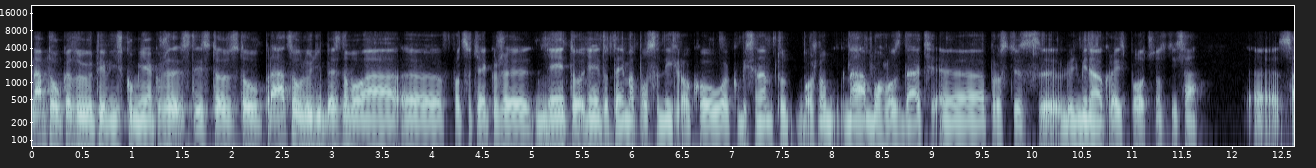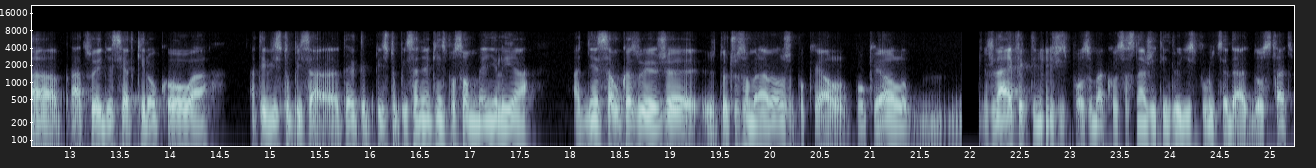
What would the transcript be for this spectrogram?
nám to ukazujú tie výskumy, akože s, s, s tou prácou ľudí bezdomova e, v podstate akože nie je, to, nie je to téma posledných rokov, ako by sa nám to možno nám mohlo zdať. E, proste s ľuďmi na okraji spoločnosti sa, e, sa pracuje desiatky rokov a, a tie, výstupy sa, tie, tie prístupy sa nejakým spôsobom menili a, a dnes sa ukazuje, že, že to, čo som vravel, že pokiaľ, pokiaľ že najefektívnejší spôsob, ako sa snaží tých ľudí z ulice dostať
